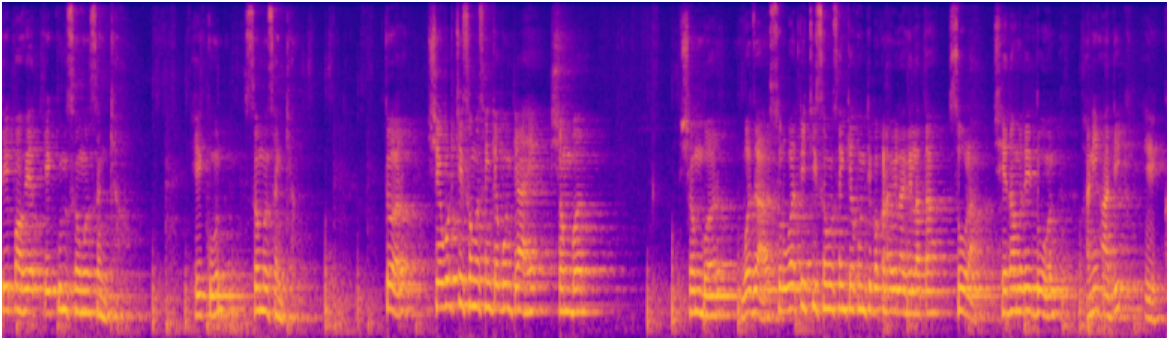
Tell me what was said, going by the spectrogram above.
ते पाहूयात एकूण समसंख्या. एकूण समसंख्या. तर शेवटची समसंख्या कोणती आहे? शंभर. शंभर वजा सुरुवातीची समसंख्या कोणती पकडावी लागेल आता? सोळा. छेदामध्ये दोन आणि अधिक एक.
